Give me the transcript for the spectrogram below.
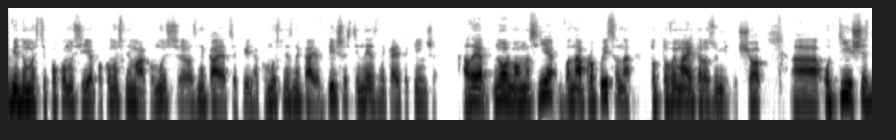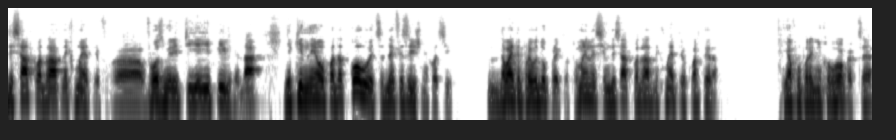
відомості по комусь є, по комусь нема, комусь е, зникає ця пільга, комусь не зникає, в більшості не зникає таке інше. Але норма в нас є, вона прописана. Тобто, ви маєте розуміти, що а, от ті 60 квадратних метрів е, в розмірі тієї пільги, да, які не оподатковуються для фізичних осіб. Давайте приведу приклад. У мене 70 квадратних метрів квартира. Я в попередніх уроках це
